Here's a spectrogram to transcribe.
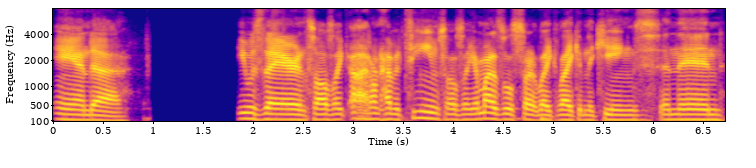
and uh, he was there, and so I was like, oh, I don't have a team, so I was like, I might as well start like liking the Kings, and then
